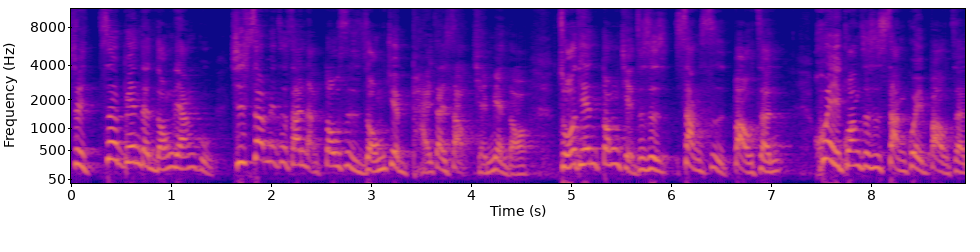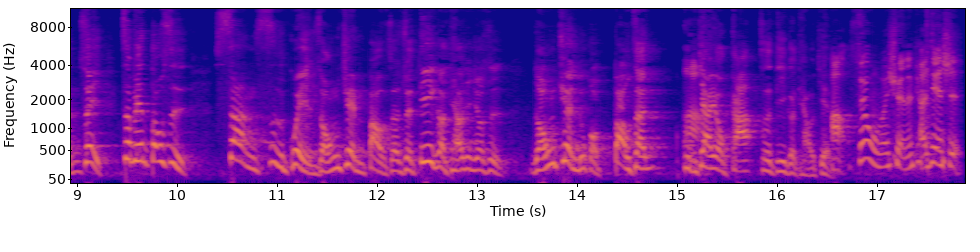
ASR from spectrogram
所以这边的农粮股，其实上面这三档都是融券排在上前面的哦。昨天东碱这是上市暴增，慧光这是上柜暴增，所以这边都是。上市柜融券暴增，所以第一个条件就是融券如果暴增，股价又嘎，这是第一个条件。好，所以我们选的条件是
